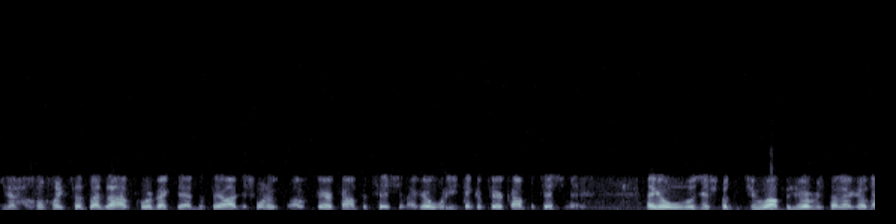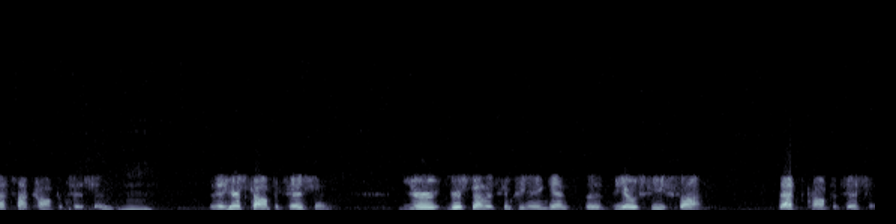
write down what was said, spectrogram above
you know, like sometimes I have quarterback dads and say, "I just want a, a fair competition." I go, "What do you think a fair competition is?" They go, "Well, we'll just put the two up, and whoever's done." I go, "That's not competition. Mm. Here's competition. Your your son is competing against the the OC son. That's competition.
